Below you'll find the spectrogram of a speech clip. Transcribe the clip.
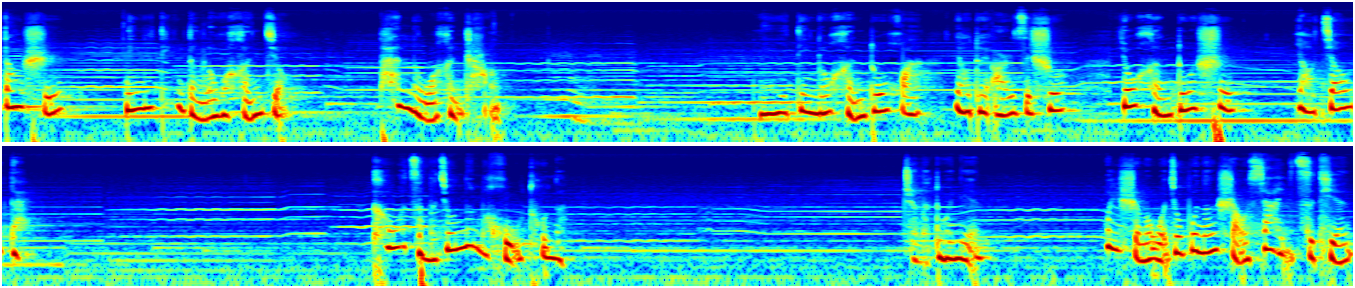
当时您一定等了我很久，盼了我很长，您一定有很多话要对儿子说，有很多事要交代。可我怎么就那么糊涂呢？多年，为什么我就不能少下一次田，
